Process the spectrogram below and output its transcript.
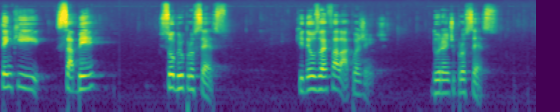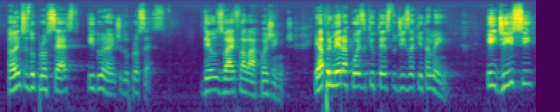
tem que saber sobre o processo, que Deus vai falar com a gente durante o processo, antes do processo e durante do processo. Deus vai falar com a gente. É a primeira coisa que o texto diz aqui também. E disse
